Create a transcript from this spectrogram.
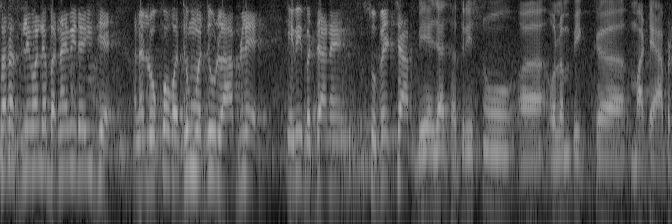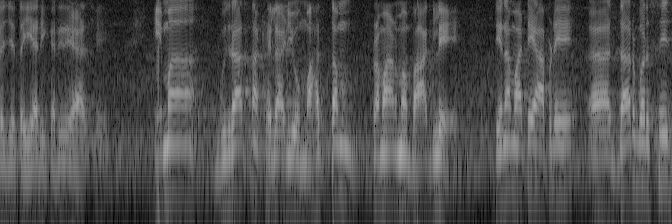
સરસ લેવલે બનાવી રહી છે અને લોકો વધુમાં વધુ લાભ લે એવી બધાને શુભેચ્છા. બે હજાર છત્રીસનું ઓલિમ્પિક માટે આપણે જે તૈયારી કરી રહ્યા છે, એમાં ગુજરાતના ખેલાડીઓ મહત્તમ પ્રમાણમાં ભાગ લે, તેના માટે આપણે દર વર્ષે જ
